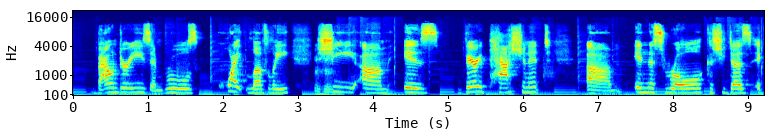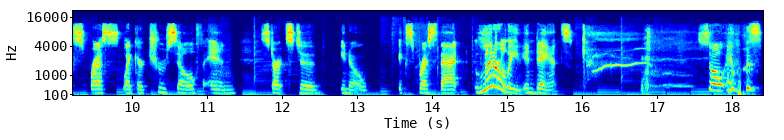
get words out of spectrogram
boundaries and rules quite lovely. Mhm. She um, is very passionate um, in this role because she does express like her true self and starts to, you know, express that literally in dance. so it was,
